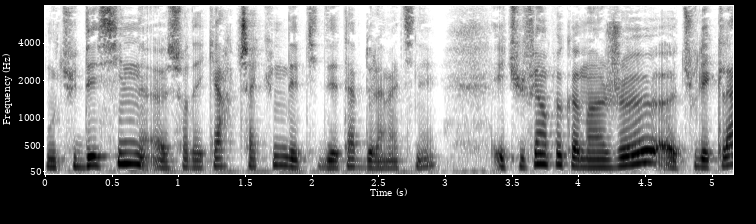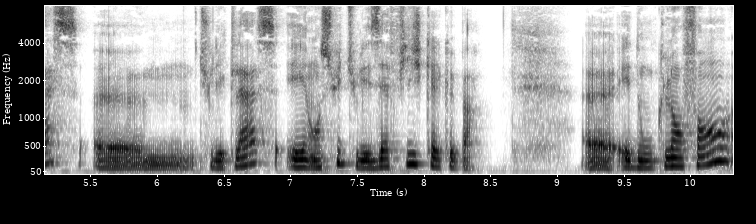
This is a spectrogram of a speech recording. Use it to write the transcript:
Donc tu dessines euh, sur des cartes chacune des petites étapes de la matinée et tu fais un peu comme un jeu, euh, tu les classes, euh, tu les classes et ensuite tu les affiches quelque part. et donc l'enfant,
